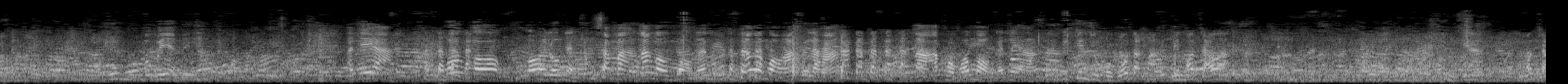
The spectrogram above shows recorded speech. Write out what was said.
冇俾人哋啊！阿姐啊，我我我去老人中心啊，等我忙紧，等我忙下佢啦得，嗱，阿婆婆忙紧你吓，你跟住婆婆得啦，你唔好走啊！唔啊，唔好走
